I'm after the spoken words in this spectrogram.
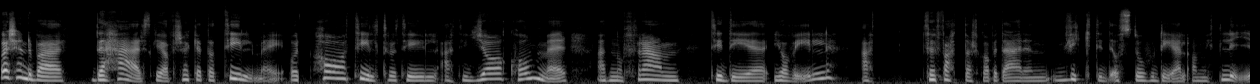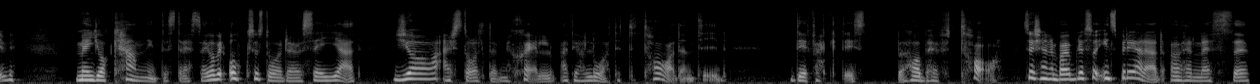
Och jag kände bara, det här ska jag försöka ta till mig och ha tilltro till att jag kommer att nå fram till det jag vill. Att författarskapet är en viktig och stor del av mitt liv. Men jag kan inte stressa. Jag vill också stå där och säga att jag är stolt över mig själv, att jag har låtit det ta den tid det faktiskt har behövt ta. Så jag känner bara, jag blev så inspirerad av hennes, eh,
